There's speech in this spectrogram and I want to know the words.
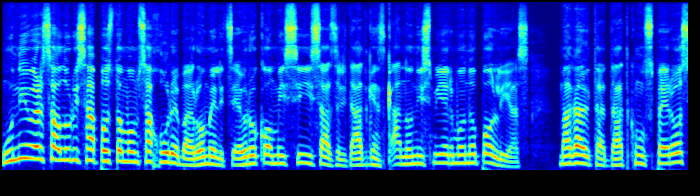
უნივერსალური საფოსტო მომსახურება, რომელიც ევროკომისიის აზრით ადგენს კანონის მიერ მონოპოლიას, მაგალითად დათქმულ სფეროს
